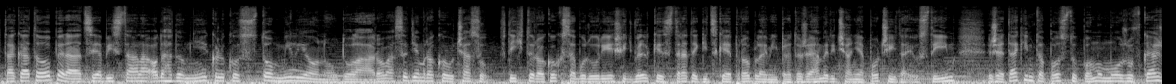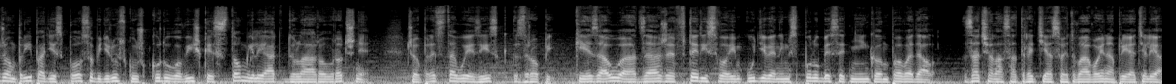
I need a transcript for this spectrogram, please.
Takáto operácia by stála odhadom niekoľko 100 miliónov dolárov a 7 rokov času. V týchto rokoch sa budú riešiť veľké strategické problémy, pretože Američania počítajú s tým, že takýmto postupom môžu v každom prípade spôsobiť Rusku škodu vo výške 100 miliard dolárov ročne, čo predstavuje zisk z ropy. Kieza uvádza, že vtedy svojim udiveným spolubesetníkom povedal Začala sa tretia svetová vojna, priatelia.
